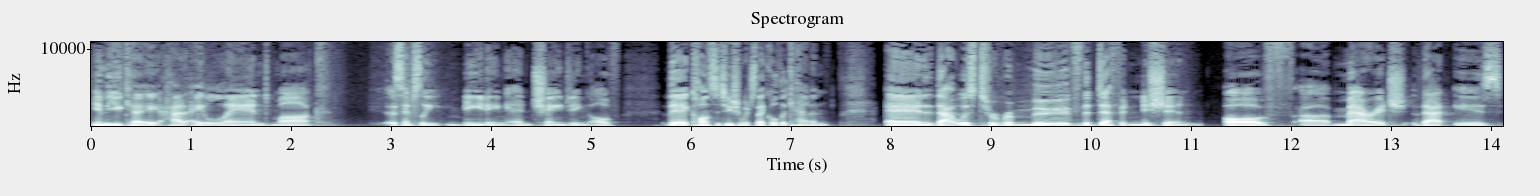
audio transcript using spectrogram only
in the UK, had a landmark, essentially meeting and changing of their constitution, which they call the canon, and that was to remove the definition of uh, marriage that is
